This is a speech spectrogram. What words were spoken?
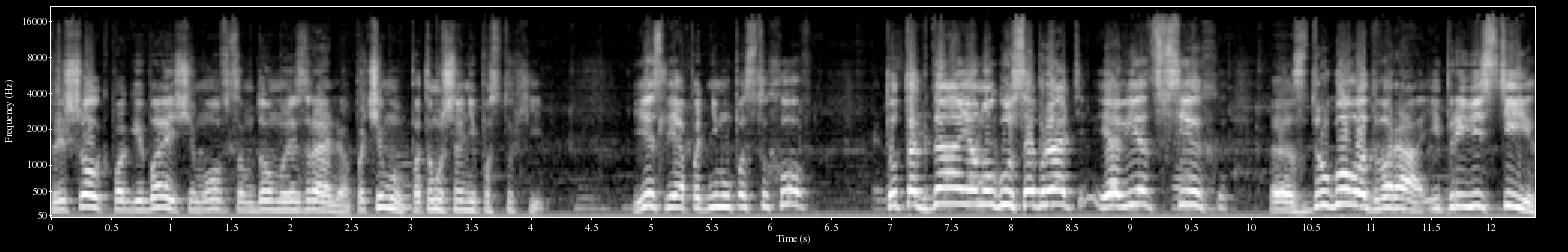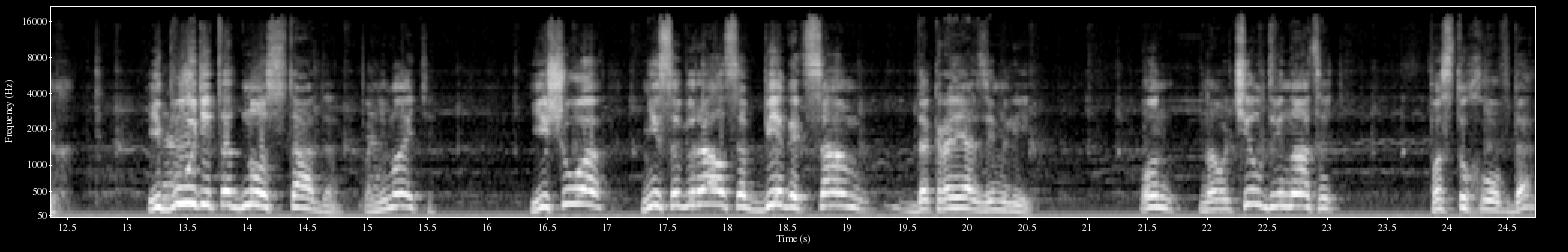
пришел к погибающим овцам дома Израиля. Почему? Потому что они пастухи. Если я подниму пастухов, то тогда я могу собрать и овец всех э, с другого двора и привести их. И Да. будет одно стадо. Понимаете? Иешуа не собирался бегать сам до края земли. Он научил 12 пастухов, да?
